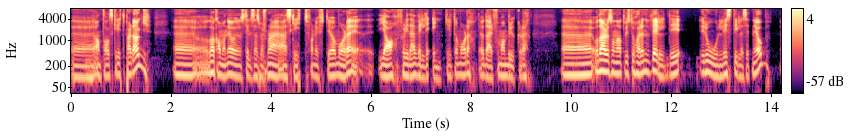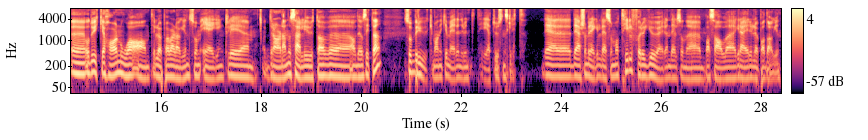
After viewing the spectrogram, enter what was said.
eh, antall skritt per dag, og da kan man jo stille seg spørsmålet er skritt fornuftig å måle. Ja, fordi det er veldig enkelt å måle. Det er jo derfor man bruker det. Eh, og da er det sånn at hvis du har en veldig rolig, stillesittende jobb, eh, og du ikke har noe annet i løpet av hverdagen som egentlig eh, drar deg noe særlig ut av, eh, av det å sitte, så bruker man ikke mer enn rundt 3000 skritt. Det, det er som regel det som må til for å gjøre en del sånne basale greier i løpet av dagen.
